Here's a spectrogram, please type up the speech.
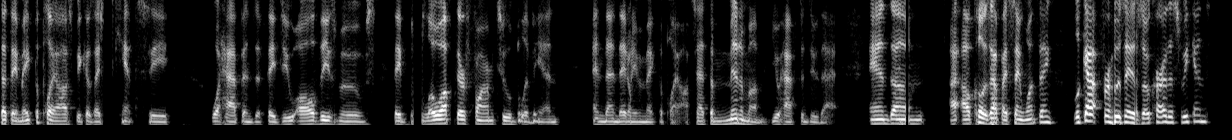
that they make the playoffs because I just can't see what happens if they do all these moves. They blow up their farm to oblivion and then they don't even make the playoffs. At the minimum, you have to do that. And um, I, will close out by saying one thing: look out for Jose Azocar this weekend.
